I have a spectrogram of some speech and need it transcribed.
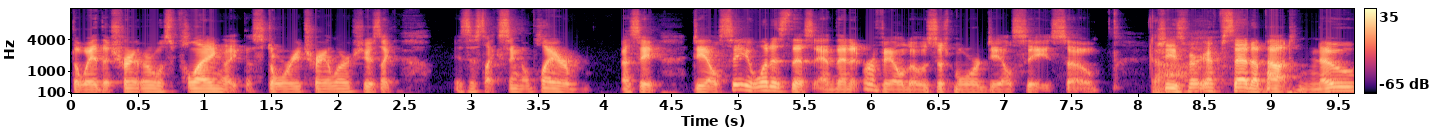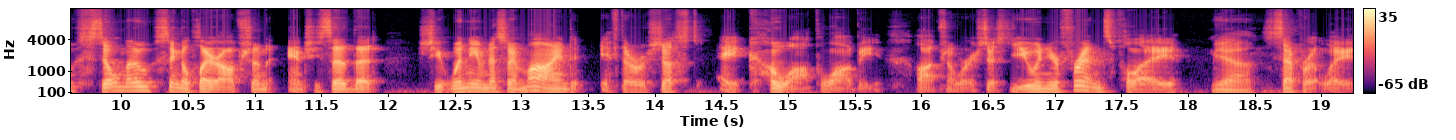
the way the trailer was playing, like the story trailer, she was like, "Is this like single player?" I say DLC. What is this? And then it revealed it was just more DLC. So she's Ah, very upset about no, still no single player option. And she said that she wouldn't even necessarily mind if there was just a co-op lobby option where it's just you and your friends play yeah. separately.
